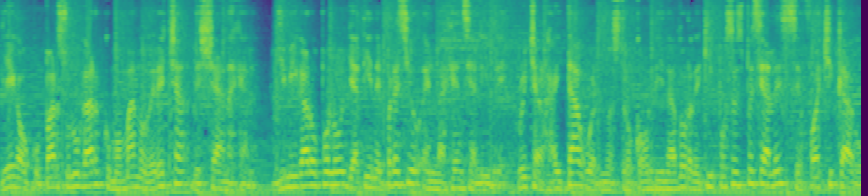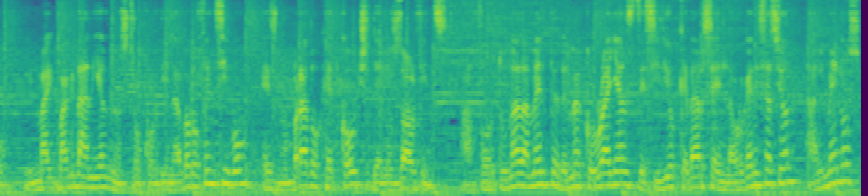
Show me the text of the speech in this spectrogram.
llega a ocupar su lugar como mano derecha de Shanahan. Jimmy Garoppolo ya tiene precio en la agencia libre. Richard Hightower, nuestro coordinador de equipos especiales, se fue a Chicago y Mike McDaniel, nuestro coordinador ofensivo, es nombrado head coach de los Dolphins. Afortunadamente, DeMarco Ryans decidió quedarse en la organización al menos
